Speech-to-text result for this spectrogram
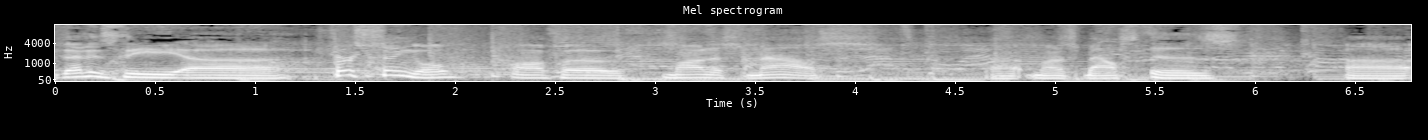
Right, that is the uh, first single off of Modest Mouse. Uh, Modest Mouse is uh,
